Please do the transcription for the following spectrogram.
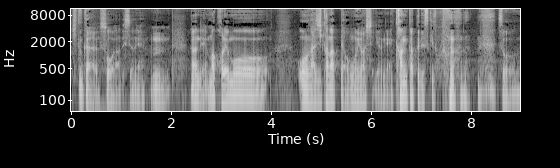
低くなるそうなんですよね。うん、なんで、まあ、これも同じかなって思いましたけどね。感覚ですけど。そう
